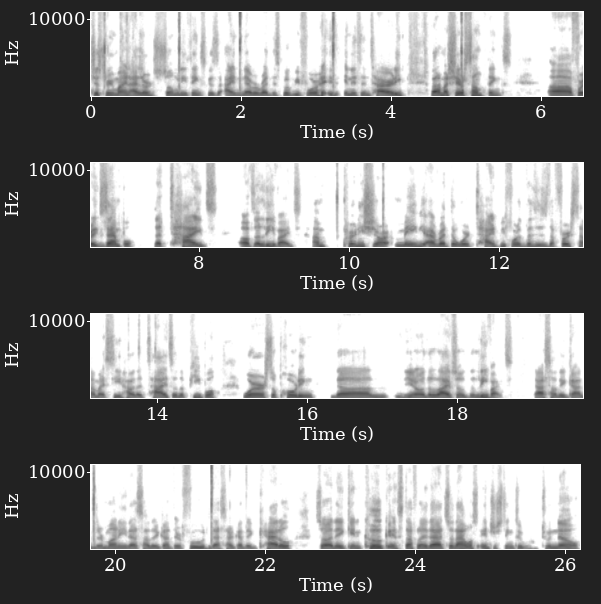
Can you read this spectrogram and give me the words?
just to remind, I learned so many things because I never read this book before in, its entirety, but I'm gonna share some things. Uh, for example, the tithes of the Levites. I'm pretty sure maybe I read the word tithe before. This is the first time I see how the tithes of the people were supporting the, you know, the lives of the Levites. That's how they got their money. That's how they got their food. That's how they got their cattle, so they can cook and stuff like that. So that was interesting to to know.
